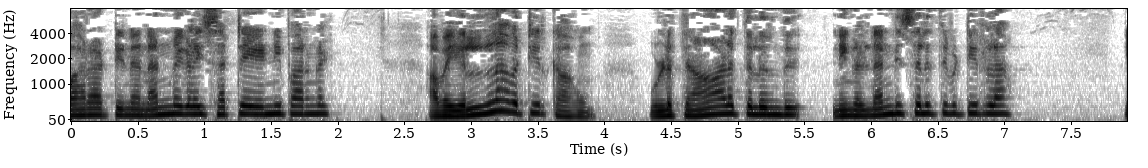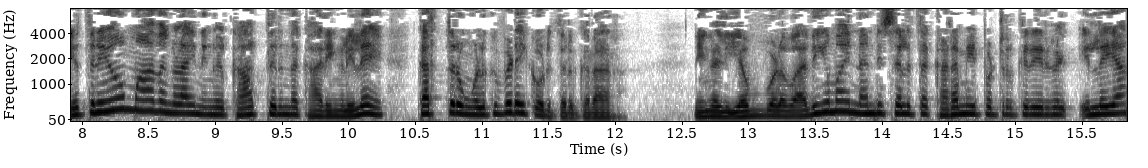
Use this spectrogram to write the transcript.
பாராட்டின நன்மைகளை சற்றே எண்ணி பாருங்கள். அவை எல்லாவற்றிற்காகவும் உள்ளத்தின் ஆழத்திலிருந்து நீங்கள் நன்றி செலுத்தி விட்டீர்களா எத்தனையோ மாதங்களாய் நீங்கள் காத்திருந்த காரியங்களிலே கர்த்தர் உங்களுக்கு விடை கொடுத்திருக்கிறார். நீங்கள் எவ்வளவு அதிகமாய் நன்றி செலுத்த கடமைப்பட்டிருக்கிறீர்கள் இல்லையா?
